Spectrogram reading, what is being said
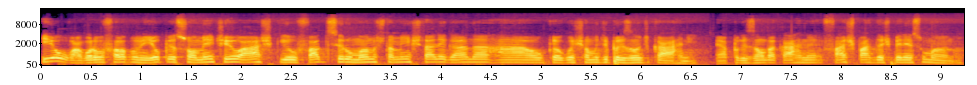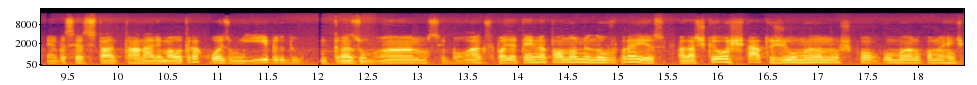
Eu, agora eu vou falar por mim, eu pessoalmente eu acho que o fato de ser humanos também está ligado ao que alguns chamam de prisão de carne. É a prisão da carne faz parte da experiência humana. É você se tor- tornaria uma outra coisa, um híbrido, um transhumano, um ciborgue. Você pode até inventar um nome novo para isso. Mas acho que o status de humanos, humano, como a gente,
